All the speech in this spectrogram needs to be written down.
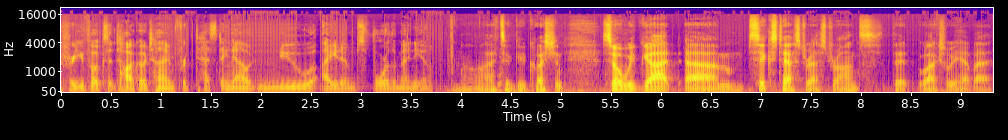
for you folks at Taco Time for testing out new items for the menu? Oh, that's a good question. So we've got um, six test restaurants that well, actually we have a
